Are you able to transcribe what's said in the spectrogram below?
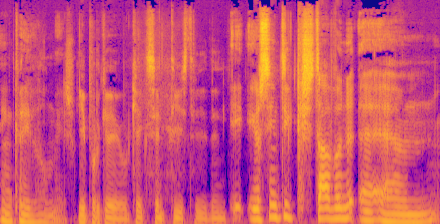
Incrível mesmo. E porquê? O que é que sentiste? Eu senti que estava. Uh, um,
